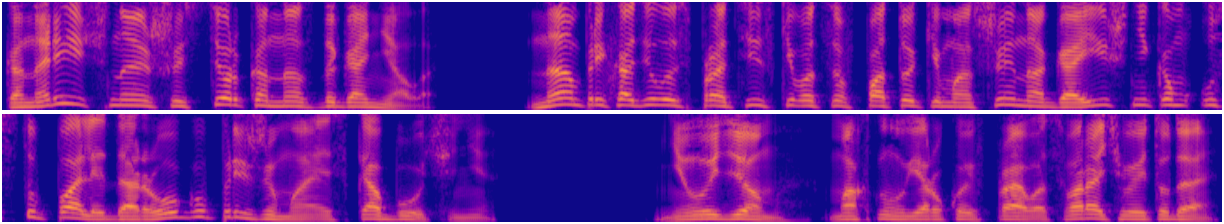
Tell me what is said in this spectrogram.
Канареечная шестерка нас догоняла. Нам приходилось протискиваться в потоке машин, а гаишникам уступали дорогу, прижимаясь к обочине. «Не уйдем», — махнул я рукой вправо, — «сворачивай туда».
